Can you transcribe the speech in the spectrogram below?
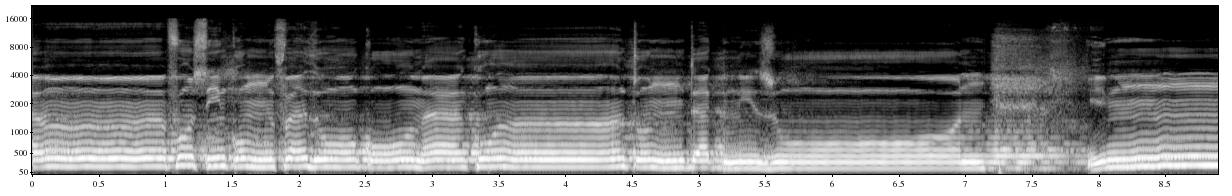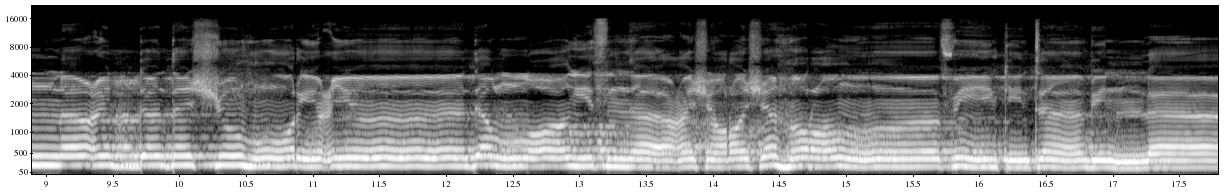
لأنفسكم فذوقوا ما كنتم تكنزون. إن عدة الشهور عند الله اثنا عشر شهرا في كتاب الله.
